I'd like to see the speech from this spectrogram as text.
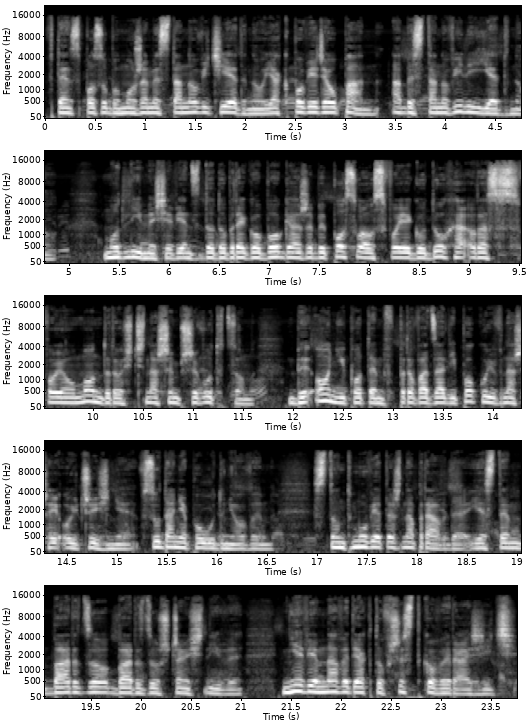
W ten sposób możemy stanowić jedno, jak powiedział Pan, aby stanowili jedno. Modlimy się więc do dobrego Boga, żeby posłał swojego ducha oraz swoją mądrość naszym przywódcom, by oni potem wprowadzali pokój w naszej ojczyźnie, w Sudanie Południowym. Stąd mówię też naprawdę, jestem bardzo, bardzo szczęśliwy. Nie wiem nawet, jak to wszystko wyrazić.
